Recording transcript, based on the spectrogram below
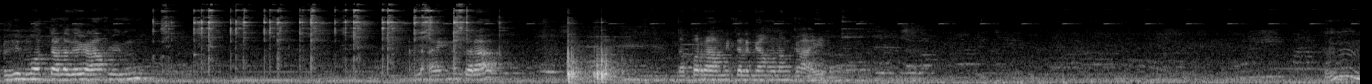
Remote talaga yung aking... Ay, ang sarap. Naparami talaga ako ng kain. Mm.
